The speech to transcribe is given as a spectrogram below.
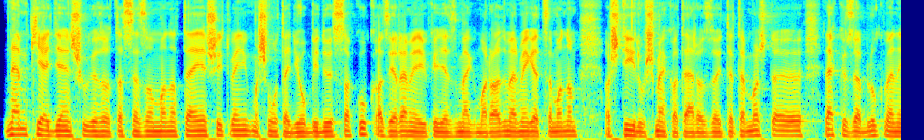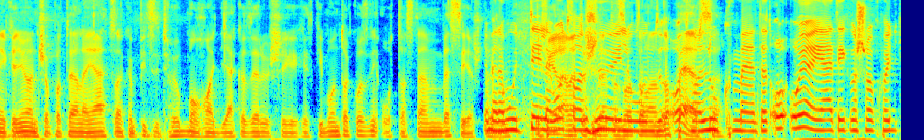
nem kiegyensúlyozott a szezonban a teljesítményük, most volt egy jobb időszakuk, azért reméljük, hogy ez megmarad, mert még egyszer mondom, a stílus meghatározza, hogy tehát most uh, legközelebb Lukmenék egy olyan csapat ellen játszanak, hogy picit jobban hagyják az erősségeket kibontakozni, ott aztán beszélyes. Mert amúgy tényleg ott van Hőlund, ott van Lukman, tehát olyan játékosok, hogy,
